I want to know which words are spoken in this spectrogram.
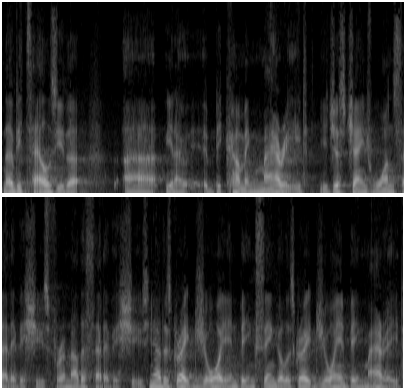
Nobody tells you that, uh, you know, becoming married, you just change one set of issues for another set of issues. You know, there's great joy in being single, there's great joy in being married.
